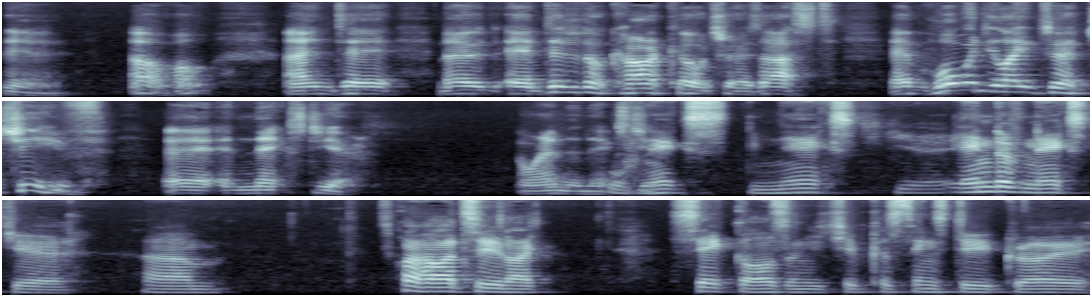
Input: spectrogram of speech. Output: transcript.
Yeah. Oh well. And uh, now, uh, Digital Car Culture has asked, um, what would you like to achieve uh, in next year, or in the next year? Next next year, end of next year. Um, it's quite hard to like set goals on YouTube because things do grow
